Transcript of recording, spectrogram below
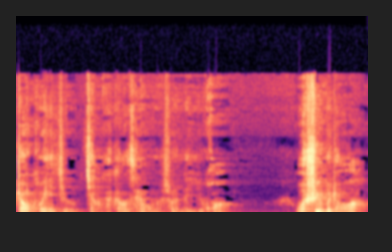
赵匡胤就讲了刚才我们说的那句话：“我睡不着啊，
